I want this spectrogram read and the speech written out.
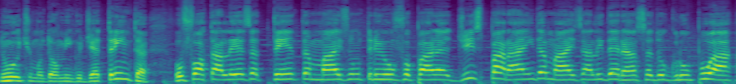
no último domingo, dia 30, o Fortaleza tenta mais um triunfo para disparar ainda mais a liderança do grupo A.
